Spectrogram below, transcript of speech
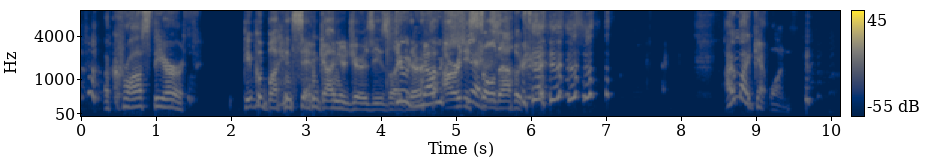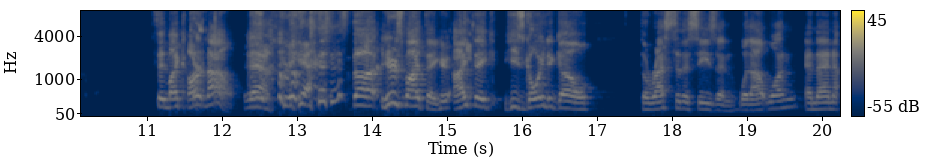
across the earth. People buying Sam Gagner jerseys like Dude, they're no already shit. sold out. I might get one. It's in my cart now. Yeah. yeah. the here's my thing. Here, I think he's going to go the rest of the season without one, and then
